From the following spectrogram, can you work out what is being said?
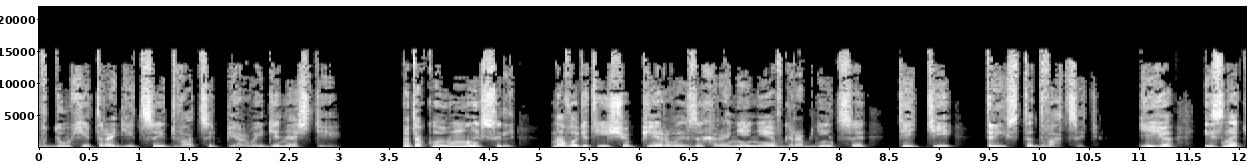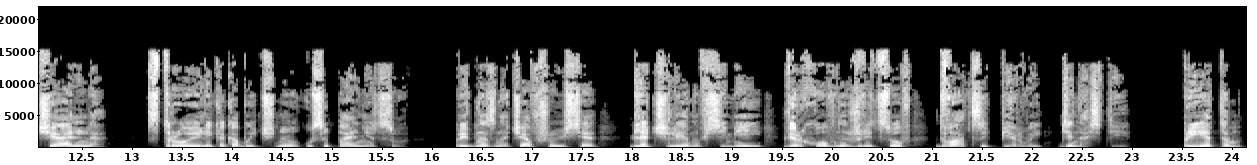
в духе традиции 21-й династии. Но такую мысль наводит еще первое захоронение в гробнице Тети-320. Ее изначально строили как обычную усыпальницу, предназначавшуюся для членов семей верховных жрецов 21-й династии. При этом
